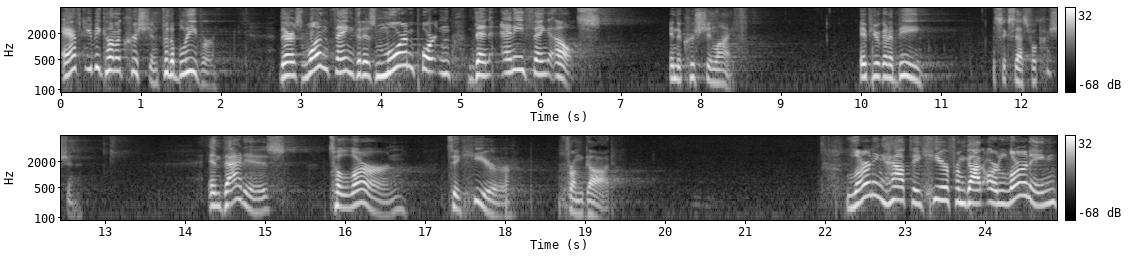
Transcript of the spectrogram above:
After you become a Christian, for the believer, there's one thing that is more important than anything else in the Christian life. If you're going to be a successful Christian, and that is to learn to hear from God learning how to hear from God or learning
